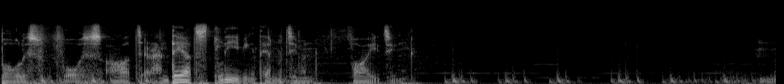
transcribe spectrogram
Polish forces are there, and they are just leaving, they're not even fighting. Hmm.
